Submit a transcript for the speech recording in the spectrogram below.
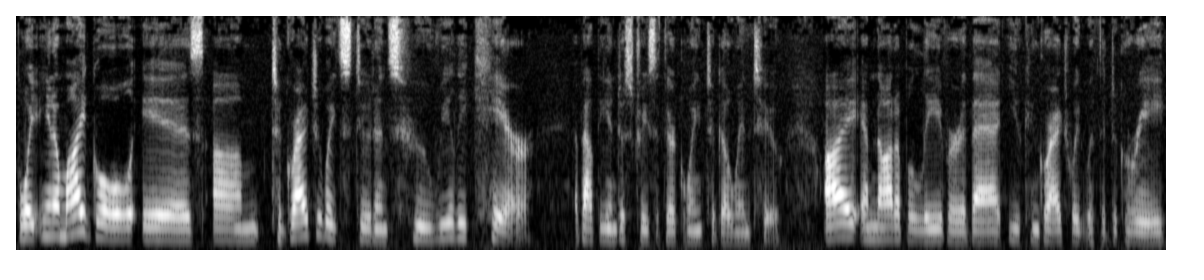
Boy, you know, my goal is um, to graduate students who really care about the industries that they're going to go into. I am not a believer that you can graduate with a degree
